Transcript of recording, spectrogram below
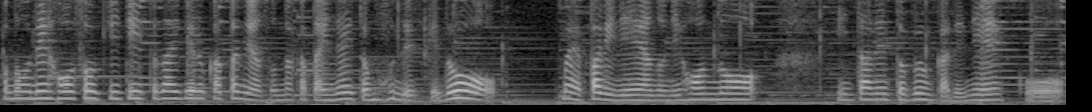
このね放送を聞いていただいている方にはそんな方いないと思うんですけど、まあ、やっぱりねあの日本のインターネット文化でねこ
